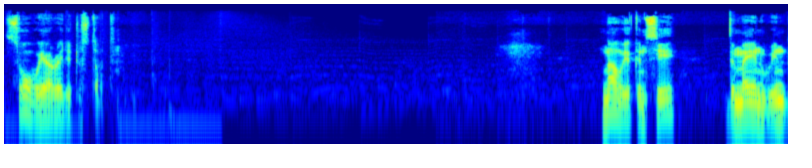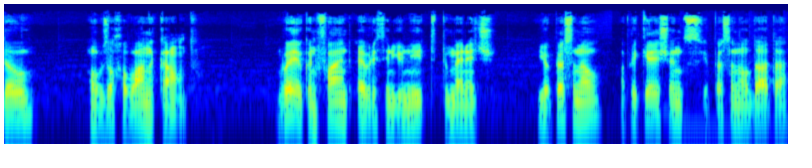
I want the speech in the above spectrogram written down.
So we are ready to start. Now you can see the main window of Zoho One account, where you can find everything you need to manage your personal applications, your personal data,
